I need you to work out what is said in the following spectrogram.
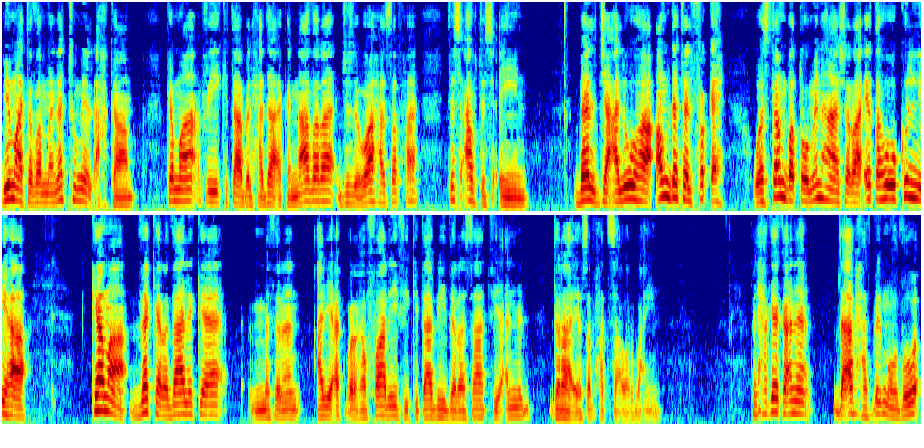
بما تضمنته من الأحكام كما في كتاب الحدائق الناظرة جزء واحد صفحة 99 بل جعلوها عمدة الفقه واستنبطوا منها شرائطه كلها كما ذكر ذلك مثلا علي أكبر غفاري في كتابه دراسات في علم الدراية صفحة 49 في الحقيقة أنا بدي أبحث بالموضوع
